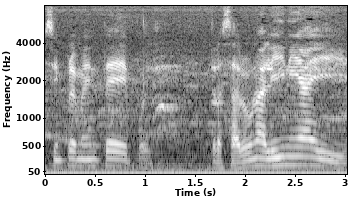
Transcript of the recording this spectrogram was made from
Simplemente pues trazar una línea y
